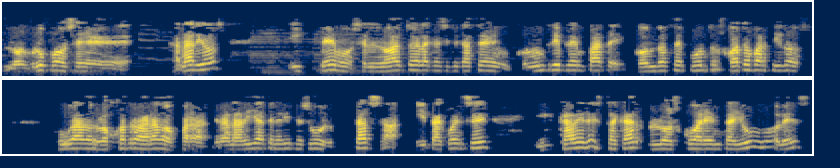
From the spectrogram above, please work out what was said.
los grupos eh, canarios. Y vemos en lo alto de la clasificación con un triple empate, con 12 puntos, 4 partidos jugados, los 4 ganados para Granadilla, Tenerife Sur, Tarsa y Tacuense. Y cabe destacar los 41 goles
